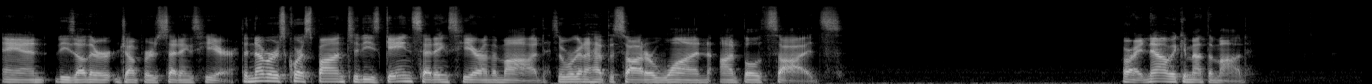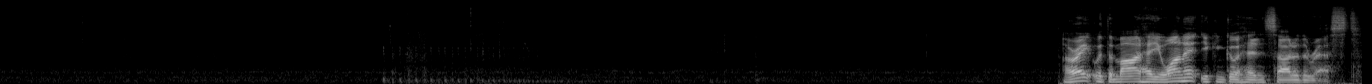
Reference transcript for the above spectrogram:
and these other jumpers settings here. The numbers correspond to these gain settings here on the mod. So we're gonna have to solder solder one on both sides. All right, now we can mount the mod. All right, with the mod how you want it, you can go ahead and solder the rest.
